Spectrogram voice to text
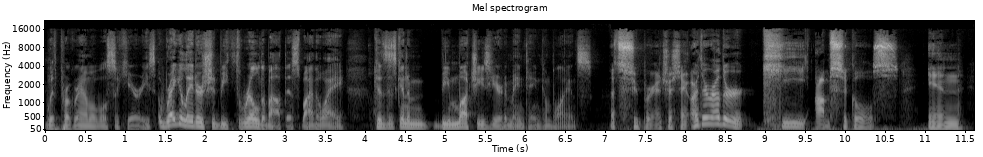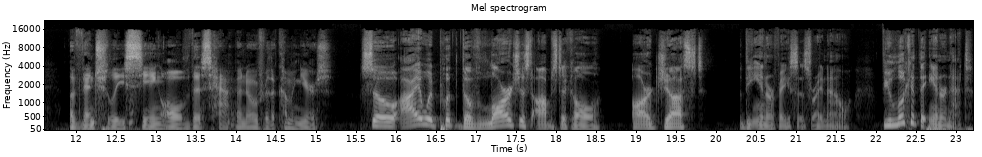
with programmable securities. Regulators should be thrilled about this, by the way, because it's going to be much easier to maintain compliance. That's super interesting. Are there other key obstacles in eventually seeing all of this happen over the coming years? So I would put the largest obstacle are just the interfaces right now. If you look at the internet,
